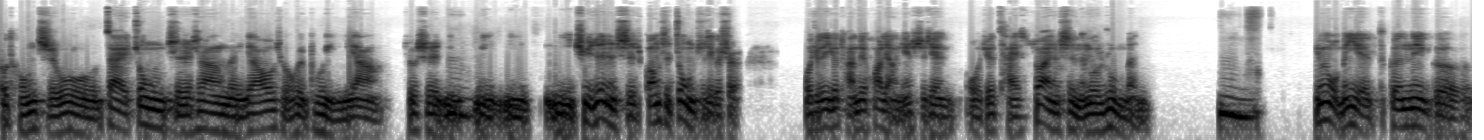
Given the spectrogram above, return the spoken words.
不同植物在种植上的要求会不一样。就是你你你你去认识，光是种植这个事儿。我觉得一个团队花两年时间，我觉得才算是能够入门。嗯，因为我们也跟那个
